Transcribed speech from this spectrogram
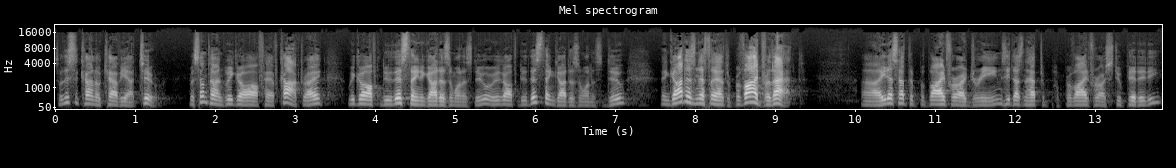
So this is kind of a caveat, too. But sometimes we go off half cocked, right? We go off and do this thing that God doesn't want us to do, or we go off and do this thing God doesn't want us to do. And God doesn't necessarily have to provide for that. Uh, he doesn't have to provide for our dreams. He doesn't have to p- provide for our stupidity.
